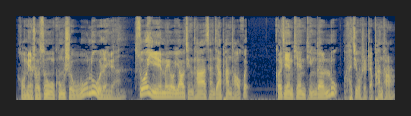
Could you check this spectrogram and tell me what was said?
后面说孙悟空是无禄人员，所以没有邀请他参加蟠桃会。可见天庭的禄就是这蟠桃。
